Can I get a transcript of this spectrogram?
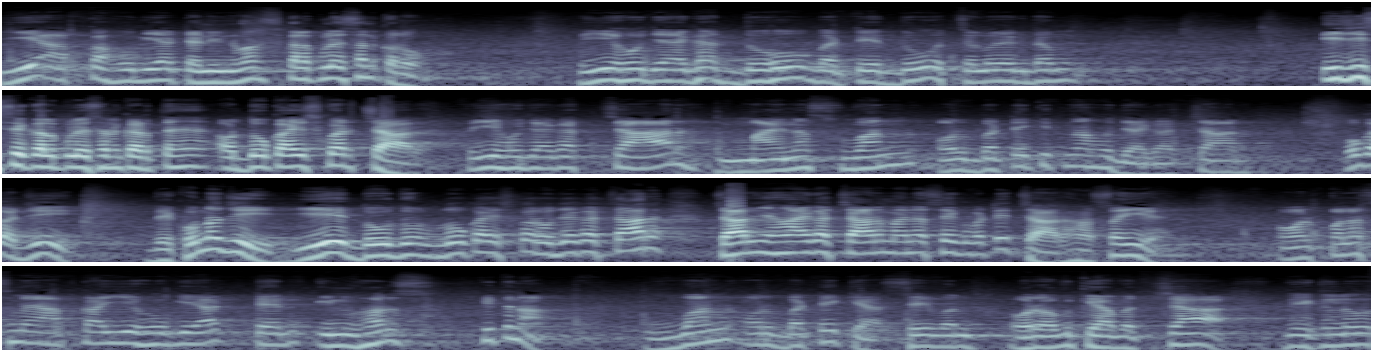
ये आपका हो गया टेन इनवर्स कैलकुलेशन करो। तो ये हो जाएगा दो बटे दो, चलो एकदम इजी से कैलकुलेशन करते हैं, और दो का स्क्वायर चार। तो ये हो जाएगा चार माइनस वन और बटे कितना हो जाएगा चार। होगा जी? देखो ना जी, ये दो दो दो का स्क्वायर हो जाएगा चार चार यहाँ आएगा चार माइनस एक बटे चार हाँ सही है। और प्लस में आपका ये हो गया टेन इनवर्स कितना? वन और बटे क्या? सेवन और अब क्या बच्चा देख लो,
